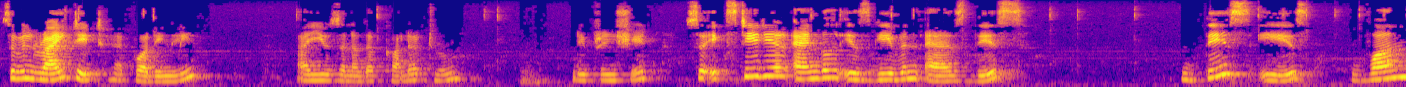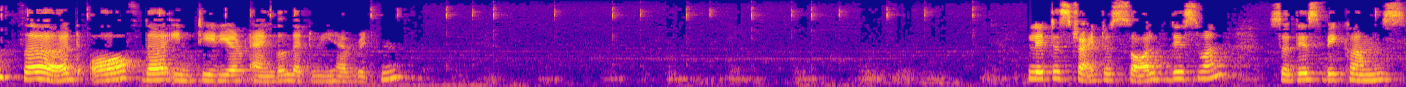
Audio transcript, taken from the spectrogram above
So we'll write it accordingly. I use another color to differentiate so exterior angle is given as this. This is one third of the interior angle that we have written. Let us try to solve this one. So this becomes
